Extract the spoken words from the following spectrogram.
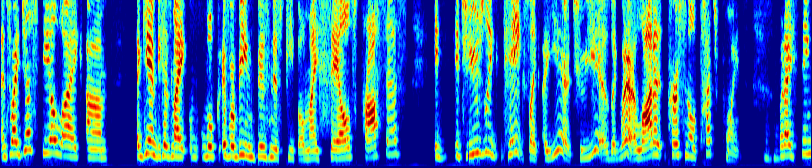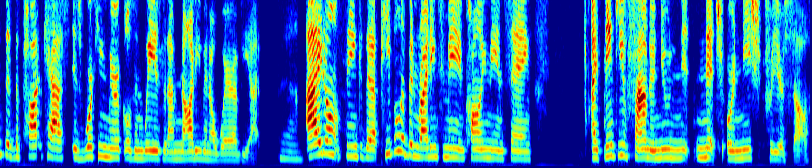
And so I just feel like, um, again, because my, well, if we're being business people, my sales process, it, it usually takes like a year, two years, like whatever, a lot of personal touch points. Mm-hmm. But I think that the podcast is working miracles in ways that I'm not even aware of yet. Yeah. I don't think that people have been writing to me and calling me and saying, I think you found a new niche or niche for yourself.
